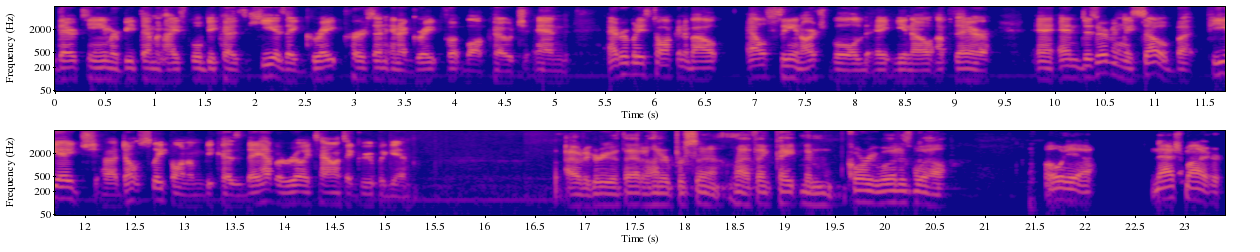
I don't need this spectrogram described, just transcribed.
their team or beat them in high school because he is a great person and a great football coach. And everybody's talking about LC and Archbold, eh, you know, up there, and, and deservingly so. But PH, uh, don't sleep on them because they have a really talented group again. I would agree with that 100%. I think Peyton and Cory would as well. Oh, yeah. Nash Meyer,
